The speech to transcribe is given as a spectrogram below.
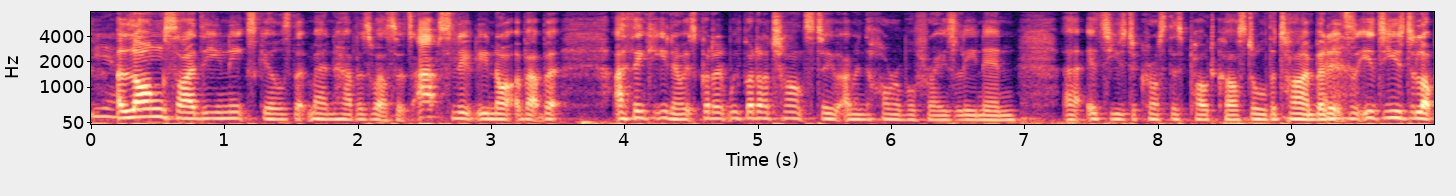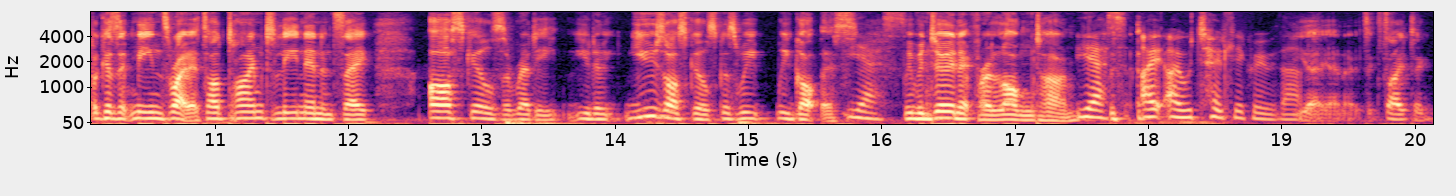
Yeah. alongside the unique skills that men have as well so it's absolutely not about but i think you know it's got a, we've got our chance to i mean the horrible phrase lean in uh, it's used across this podcast all the time but it's it's used a lot because it means right it's our time to lean in and say our skills are ready you know use our skills because we we got this Yes. we've been doing it for a long time Yes, I, I would totally agree with that. yeah yeah no it's exciting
